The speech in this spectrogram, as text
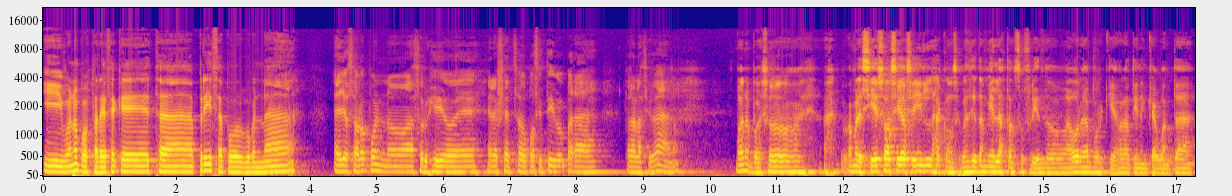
Y bueno, pues parece que esta prisa por gobernar ellos solos, pues no ha surgido eh, el efecto positivo para, para la ciudad, ¿no? Bueno, pues eso, hombre, si eso ha sido así, las consecuencias también las están sufriendo ahora, porque ahora tienen que aguantar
